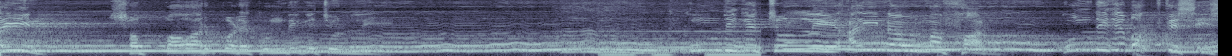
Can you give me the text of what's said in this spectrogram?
আইন, সব পাওয়ার পরে কোন দিকে চললি? কোন দিকে চললি আইনাল মাফার কোন দিকে বাঁকতেছিস?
